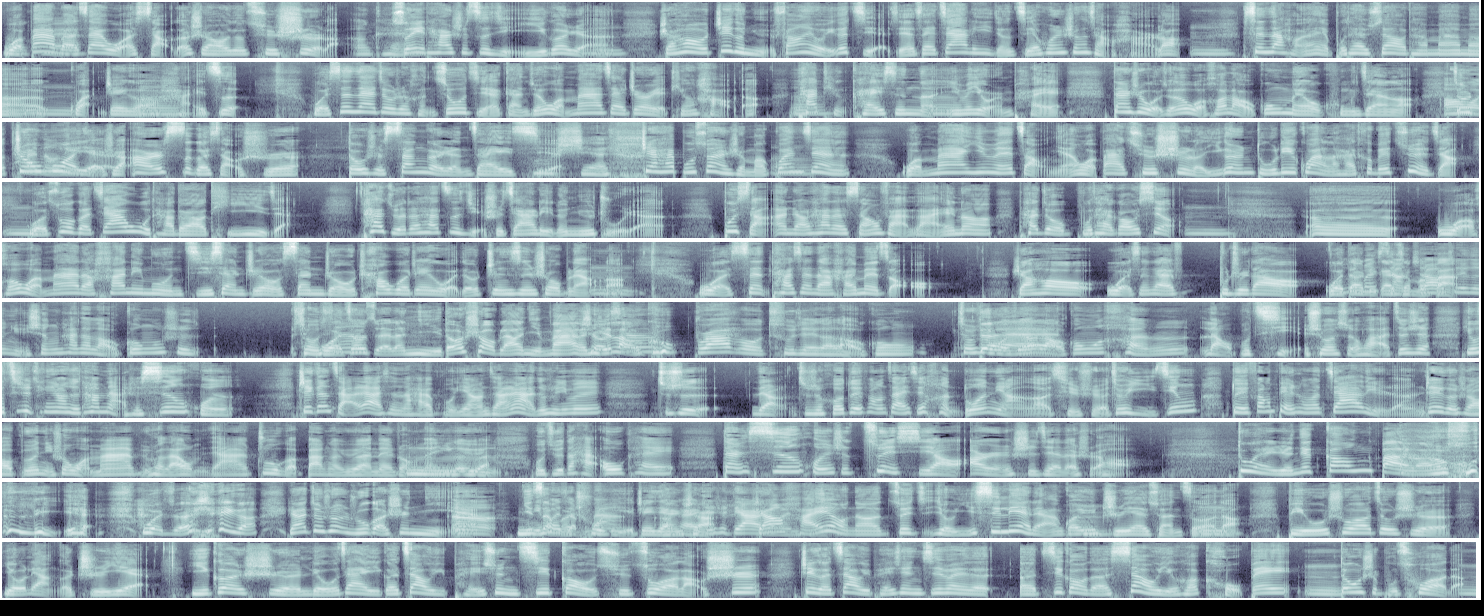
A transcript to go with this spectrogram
我爸爸在我小的时候就去世了，OK，所以他是自己一个人。然后这个女方有一个姐姐在家里已经结婚生小孩了，嗯，现在好像也不太需要她妈妈管这个孩子。我现在就是很纠结，感觉我妈在这儿也挺好的，她挺开心的，因为有人陪。但是我觉得我和老公没有空间了，就周末也是二十四个小时都是三个人在一起。这还不算什么，关键我妈因为早年我爸去世了，一个人独立惯了，还特别倔强。我做个家务，她都要提意见。她觉得她自己是家里的女主人，不想按照她的想法来呢，她就不太高兴。嗯。呃，我和我妈的 honeymoon 极限只有三周，超过这个我就真心受不了了。我现他现在还没走，然后我现在不知道我到底该怎么办。这个女生她的老公是，首先我就觉得你都受不了你妈了，你老公 bravo to 这个老公，就是我觉得老公很了不起。说实话，就是尤其是听上去他们俩是新婚，这跟咱俩现在还不一样，咱俩就是因为就是。两就是和对方在一起很多年了，其实就是已经对方变成了家里人。这个时候，比如你说我妈，比如说来我们家住个半个月那种的一个月，我觉得还 OK。但是新婚是最需要二人世界的时候。对，人家刚办完婚礼，我觉得这个，然后就说，如果是你，你怎么处理这件事儿？这是第二然后还有呢，最近有一系列的呀，关于职业选择的，比如说就是有两个职业，一个是留在一个教育培训机构去做老师，这个教育培训机位的呃机构的效益和口碑，嗯，都是不错的。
